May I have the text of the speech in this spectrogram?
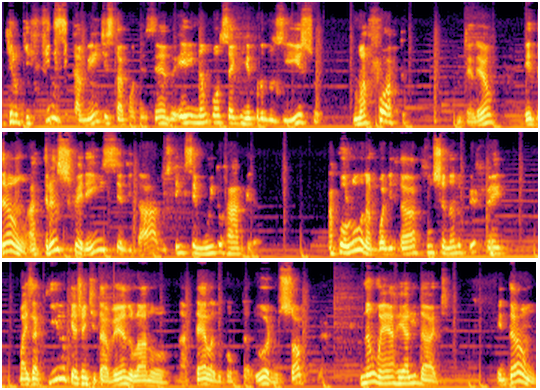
aquilo que fisicamente está acontecendo, ele não consegue reproduzir isso numa foto, entendeu? Então, a transferência de dados tem que ser muito rápida. A coluna pode estar funcionando perfeito, mas aquilo que a gente está vendo lá no, na tela do computador, no software, não é a realidade. Então,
